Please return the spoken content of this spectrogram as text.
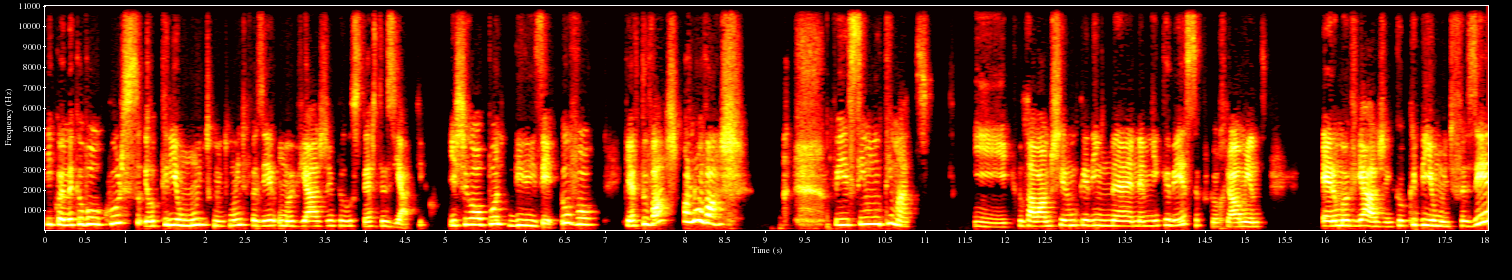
E quando acabou o curso, ele queria muito, muito, muito fazer uma viagem pelo Sudeste Asiático. E chegou ao ponto de dizer: Eu vou, quer tu vás ou não vás. Foi assim um ultimato. E aquilo estava a mexer um bocadinho na, na minha cabeça, porque eu realmente era uma viagem que eu queria muito fazer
